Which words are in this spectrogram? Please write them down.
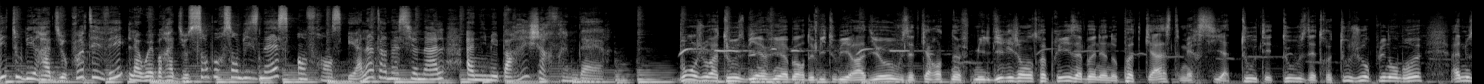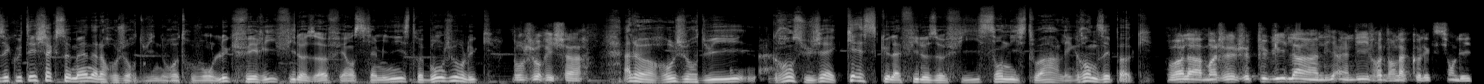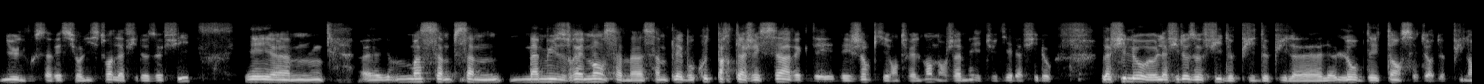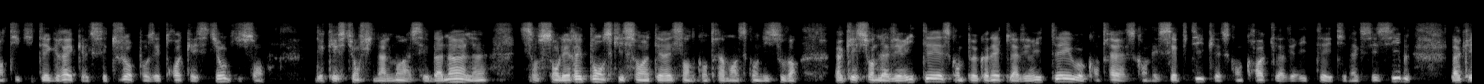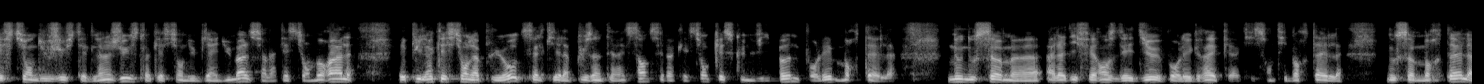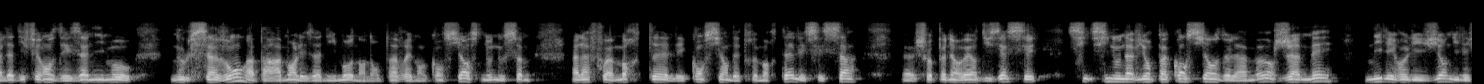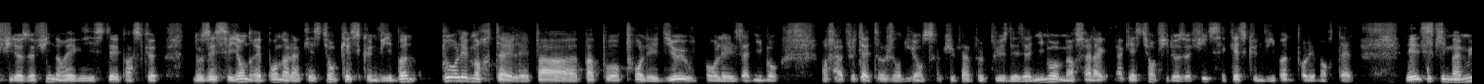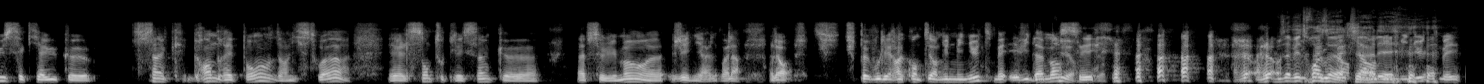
b2b-radio.tv, la web radio 100% business en France et à l'international, animée par Richard Fremder. Bonjour à tous, bienvenue à bord de B2B Radio. Vous êtes 49 000 dirigeants d'entreprise abonnés à nos podcasts. Merci à toutes et tous d'être toujours plus nombreux à nous écouter chaque semaine. Alors aujourd'hui, nous retrouvons Luc Ferry, philosophe et ancien ministre. Bonjour Luc. Bonjour Richard. Alors aujourd'hui, grand sujet, qu'est-ce que la philosophie, son histoire, les grandes époques? Voilà, moi je, publie là un, un, livre dans la collection Les Nuls, vous savez, sur l'histoire de la philosophie. Et euh, euh, moi, ça, m'amuse vraiment, ça me, ça me plaît beaucoup de partager ça avec des, des gens qui éventuellement n'ont jamais étudié la philo. La philo, la philosophie depuis depuis l'aube des temps, c'est-à-dire depuis l'Antiquité grecque, elle s'est toujours posé trois questions qui sont des questions finalement assez banales. Hein. Ce sont les réponses qui sont intéressantes, contrairement à ce qu'on dit souvent. La question de la vérité, est-ce qu'on peut connaître la vérité ou au contraire, est-ce qu'on est sceptique Est-ce qu'on croit que la vérité est inaccessible? La question du juste et de l'injuste, la question du bien et du mal, sur la question morale. Et puis la question la plus haute, celle qui est la plus intéressante, c'est la question qu'est-ce qu'une vie bonne pour les mortels? Nous, nous sommes, euh, à la différence des dieux pour les Grecs euh, qui sont immortels, nous sommes mortels. À la différence des animaux, nous le savons, apparemment les animaux n'en ont pas vraiment conscience. Nous, nous sommes à la fois mortels et conscients d'être mortels, et c'est ça, euh, Schopenhauer disait, c'est si, si, nous n'avions pas conscience de la mort, jamais ni les religions ni les philosophies n'auraient existé, parce que nous essayons de répondre à la question qu'est-ce qu'une vie bonne pour les mortels et pas pas pour pour les dieux ou pour les animaux? Enfin, peut-être aujourd'hui on s'occupe un peu plus des animaux, mais enfin la, la question philosophique c'est qu'est-ce qu'une vie bonne pour les mortels? Et ce qui m'amuse, c'est qu'il y a eu que cinq grandes réponses dans l'histoire et elles sont toutes les cinq euh, absolument euh, géniales. Voilà. Alors, je peux vous les raconter en une minute, mais évidemment, c'est. vous avez trois heures. Tiens, allez. En une minute, mais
